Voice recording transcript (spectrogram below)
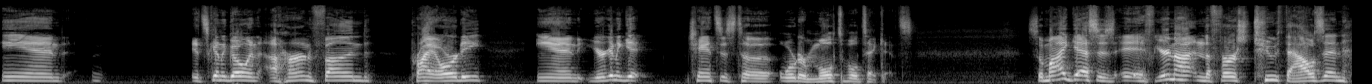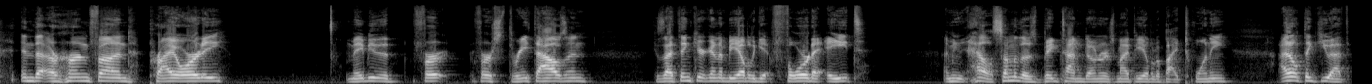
and it's going to go in Ahearn Fund priority, and you're going to get chances to order multiple tickets. So my guess is if you're not in the first 2,000 in the Ahearn Fund priority, maybe the fir- first 3,000, because I think you're going to be able to get four to eight. I mean, hell, some of those big time donors might be able to buy 20. I don't think you have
